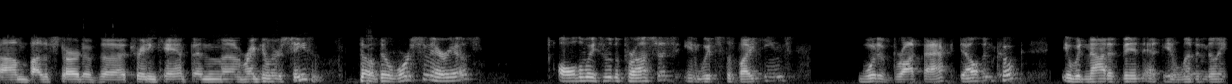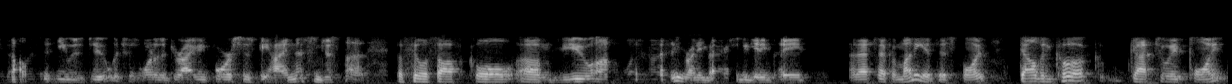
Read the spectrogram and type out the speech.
um, by the start of the training camp and the regular season. So there were scenarios all the way through the process in which the Vikings would have brought back Dalvin Cook. It would not have been at the $11 million that he was due, which was one of the driving forces behind this, and just the, the philosophical um, view on whether or not any running backs should be getting paid that type of money at this point. Dalvin Cook got to a point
